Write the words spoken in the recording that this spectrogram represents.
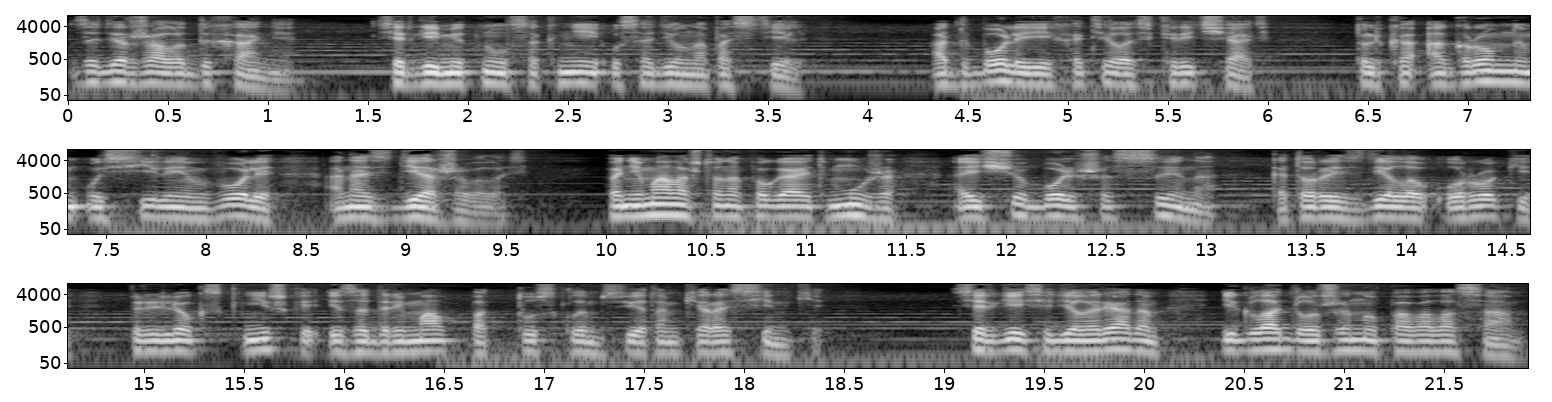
задержала дыхание. Сергей метнулся к ней, усадил на постель. От боли ей хотелось кричать, только огромным усилием воли она сдерживалась. Понимала, что напугает мужа, а еще больше сына, который, сделав уроки, прилег с книжкой и задремал под тусклым светом керосинки. Сергей сидел рядом и гладил жену по волосам.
